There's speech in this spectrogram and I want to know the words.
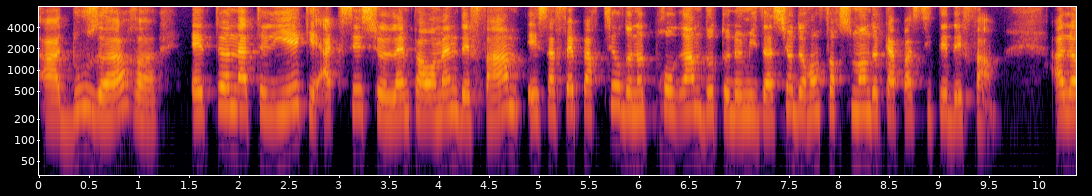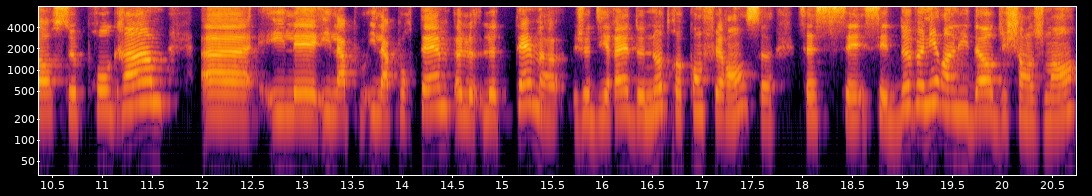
à 12 heures euh, est un atelier qui est axé sur l'empowerment des femmes et ça fait partir de notre programme d'autonomisation, de renforcement de capacité des femmes. Alors, ce programme, euh, il, est, il, a, il a pour thème, le, le thème, je dirais, de notre conférence, c'est devenir un leader du changement,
